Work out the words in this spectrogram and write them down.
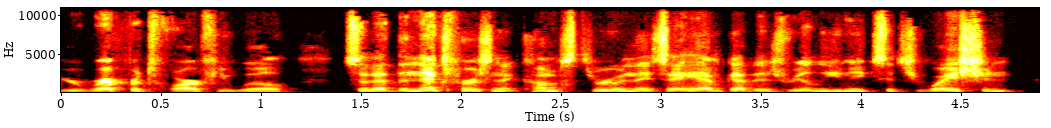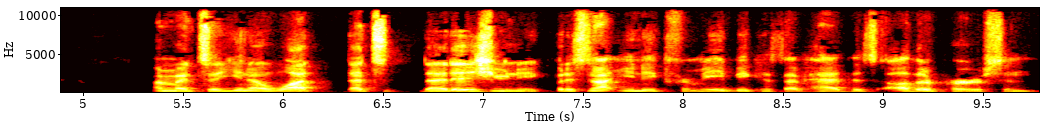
your repertoire, if you will, so that the next person that comes through and they say, "Hey, I've got this really unique situation," I might say, "You know what? That's that is unique, but it's not unique for me because I've had this other person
